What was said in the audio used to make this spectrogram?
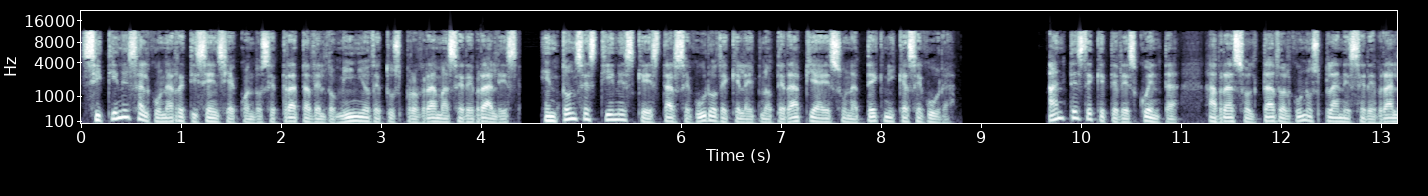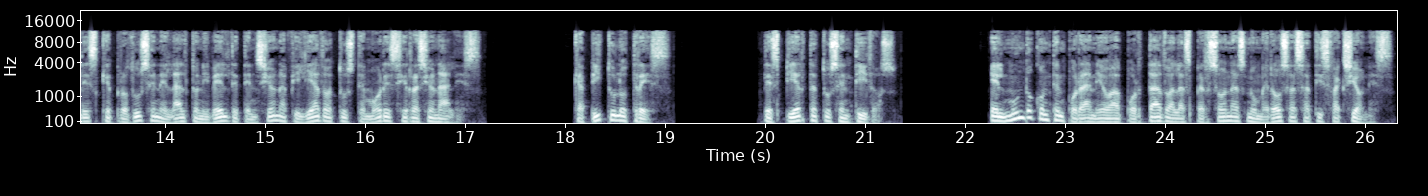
Si tienes alguna reticencia cuando se trata del dominio de tus programas cerebrales, entonces tienes que estar seguro de que la hipnoterapia es una técnica segura. Antes de que te des cuenta, habrás soltado algunos planes cerebrales que producen el alto nivel de tensión afiliado a tus temores irracionales. Capítulo 3. Despierta tus sentidos. El mundo contemporáneo ha aportado a las personas numerosas satisfacciones.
